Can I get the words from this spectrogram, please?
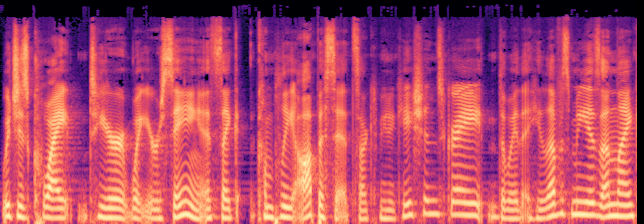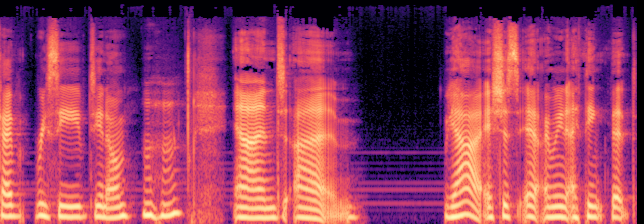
which is quite to your what you're saying it's like complete opposites our communication's great the way that he loves me is unlike i've received you know Mm-hmm. and um yeah it's just i mean i think that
